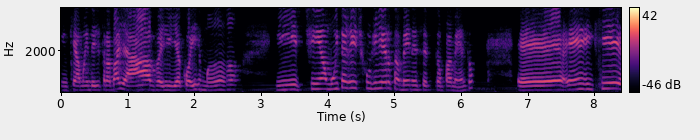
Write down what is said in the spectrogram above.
em que a mãe dele trabalhava, ele ia com a irmã, e tinha muita gente com dinheiro também nesse acampamento. É, em que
